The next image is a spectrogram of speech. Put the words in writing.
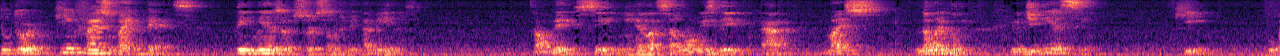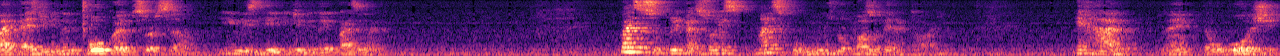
Doutor, quem faz o bypass tem menos absorção de vitaminas? Talvez, sim, em relação ao sleep, tá? Mas não é muita. Eu diria assim, que o bypass diminui pouco a absorção e o sleep diminui quase nada. Quais as complicações mais comuns no pós-operatório? É raro, né? Então hoje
